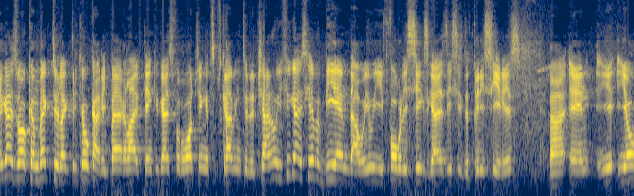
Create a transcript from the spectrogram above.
Hey guys, welcome back to Electrical Car Repair Live. Thank you guys for watching and subscribing to the channel. If you guys have a BMW E46, guys, this is the 3 Series. Uh, and you,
